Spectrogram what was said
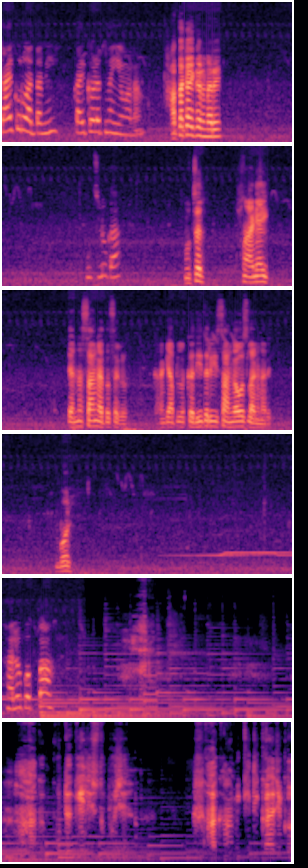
काय करू आता मी? काही कळत नाहीये मला. आता काय करणार आहे? उचलू का? उचल. आणि ऐक. त्यांना सांग आता सगळं. कारण की आपल्याला कधीतरी सांगावंच लागणार आहे. बोल. हॅलो पप्पा. अगं कुठं गेलीस तू पूजा अगं आम्ही किती काळजी करतोय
